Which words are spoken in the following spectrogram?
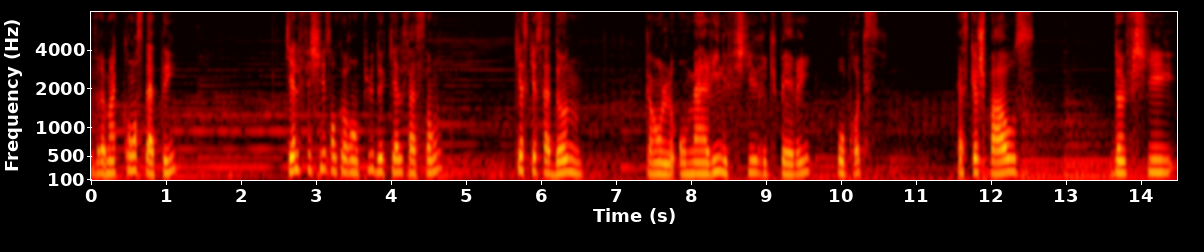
vraiment constater quels fichiers sont corrompus, de quelle façon, qu'est-ce que ça donne quand on marie les fichiers récupérés au proxy. Est-ce que je passe d'un fichier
